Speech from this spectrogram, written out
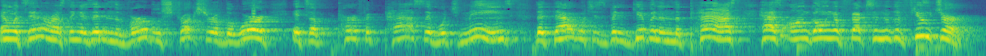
And what's interesting is that in the verbal structure of the word, it's a perfect passive, which means that that which has been given in the past has ongoing effects into the future.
